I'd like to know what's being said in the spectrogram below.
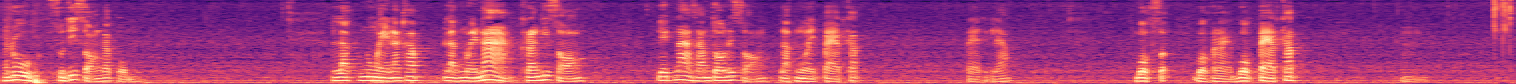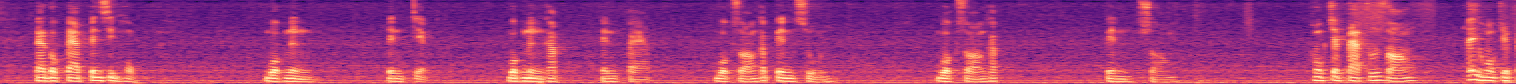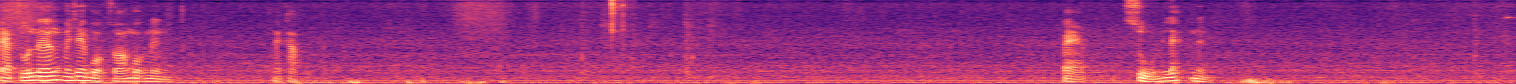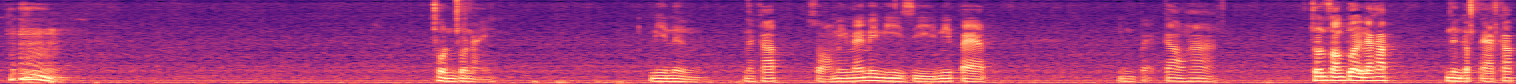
มาดูสูตรที่สองครับผม หลักหน่วยนะครับ หลักหน่วยหน้าครั้งที่สองเลขหน้าสามตัวที่สองหลักหน่วยแปดครับแปดอีกแล้ว บวกบวกอะไรบวกแปดครับแปดบวกแปดเป็นสิบหกบวกหนึ่งเป็นเจ็ดบวกหนึ่งครับเป็นแปดบวกสองครับเป็นศูนย์บวกสองครับ เป็นสองหกเจ็ดแปดศูนย์สองเอ้ยหกเจ็ดแปดศูนย์หนึ่งไม่ใช่บวกสองบวกหนึ่ง นะครับ แปดศูนย์และหนึ่งชนตัวไหน มีหนึ่งนะครับสองมีไหมไม่มีสี่มีแปดหนึ่งแปดเก้าห้าชนสองตัวอีกแล้วครับหนึ่งกับแปดครับ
